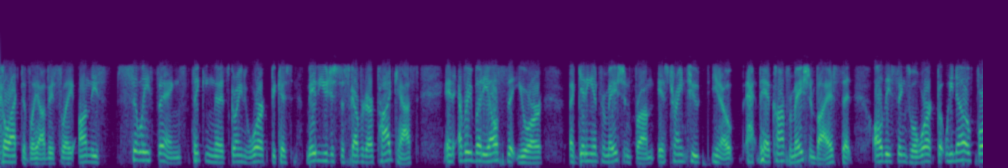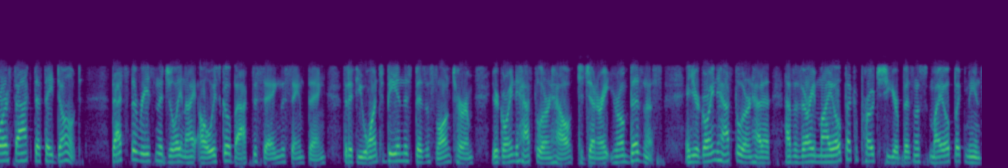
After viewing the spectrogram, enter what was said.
collectively, obviously, on these silly things thinking that it's going to work because maybe you just discovered our podcast and everybody else that you're uh, getting information from is trying to, you know, they have confirmation bias that all these things will work, but we know for a fact that they don't. That's the reason that Julie and I always go back to saying the same thing that if you want to be in this business long term, you're going to have to learn how to generate your own business. And you're going to have to learn how to have a very myopic approach to your business. Myopic means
